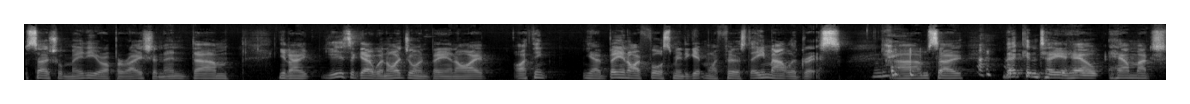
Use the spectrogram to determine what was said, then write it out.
social media operation. And um, you know, years ago when I joined BNI, I think you know BNI forced me to get my first email address um, so that can tell you how, how much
